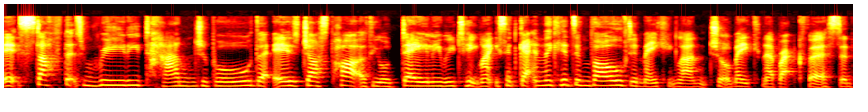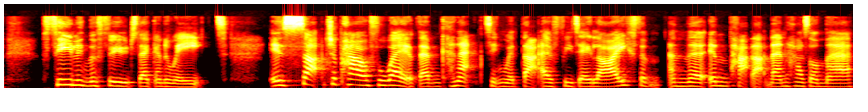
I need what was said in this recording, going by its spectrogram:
it's stuff that's really tangible that is just part of your daily routine like you said getting the kids involved in making lunch or making their breakfast and feeling the foods they're going to eat is such a powerful way of them connecting with that everyday life and, and the impact that then has on their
